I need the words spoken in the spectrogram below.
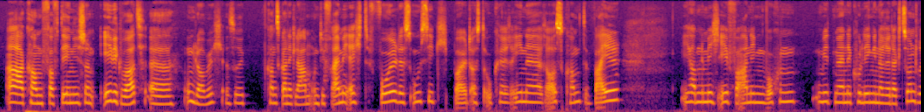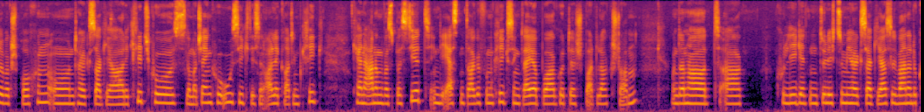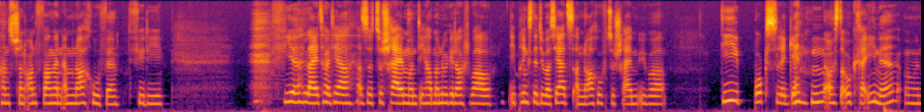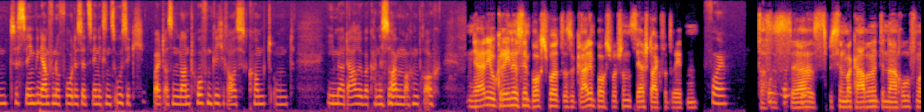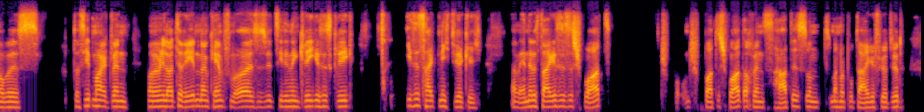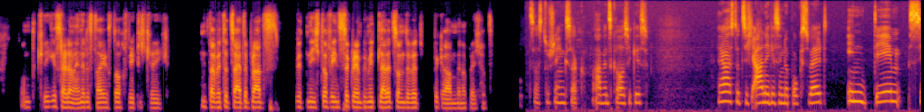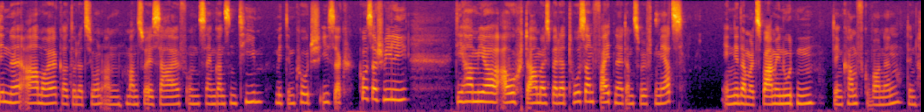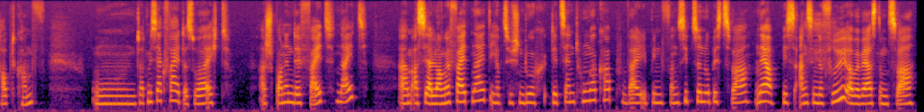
Ah, Kampf, auf den ich schon ewig warte. Äh, unglaublich. Also ich kann es gar nicht glauben. Und ich freue mich echt voll, dass Usyk bald aus der Ukraine rauskommt, weil ich habe nämlich eh vor einigen Wochen mit meinen Kollegen in der Redaktion drüber gesprochen und halt gesagt, ja, die Klitschkos, Lomachenko, Usyk, die sind alle gerade im Krieg keine Ahnung, was passiert. In die ersten Tage vom Krieg sind gleich ein paar gute Sportler gestorben. Und dann hat ein Kollege natürlich zu mir halt gesagt, ja Silvana, du kannst schon anfangen, am Nachrufe für die vier Leute halt her, also zu schreiben. Und ich habe mir nur gedacht, wow, ich bring's nicht übers Herz, einen Nachruf zu schreiben über die Boxlegenden aus der Ukraine. Und deswegen bin ich einfach nur froh, dass jetzt wenigstens Usik bald aus dem Land hoffentlich rauskommt und ich mir darüber keine Sorgen machen brauche. Ja, die Ukraine ist im Boxsport, also gerade im Boxsport schon sehr stark vertreten. Voll. Das ist ja ist ein bisschen makaber mit den Nachrufen, aber es, da sieht man halt, wenn, wenn die Leute reden beim Kämpfen, oh, es ist, wir ziehen in den Krieg, es ist Krieg, ist es halt nicht wirklich. Am Ende des Tages ist es Sport. Und Sport ist Sport, auch wenn es hart ist und manchmal brutal geführt wird. Und Krieg ist halt am Ende des Tages doch wirklich Krieg. Und da wird der zweite Platz wird nicht auf Instagram bemitleidet, sondern der wird begraben, wenn er Pech hat. Das hast du schön gesagt, auch wenn es grausig ist. Ja, es tut sich einiges in der Boxwelt. In dem Sinne einmal Gratulation an Manuel Saev und seinem ganzen Team mit dem Coach Isaac Kosaschwili. Die haben ja auch damals bei der Tosan Fight Night am 12. März in nicht einmal zwei Minuten den Kampf gewonnen, den Hauptkampf. Und hat mich sehr gefreut. Das war echt eine spannende Fight Night. Ähm, eine sehr lange Fight Night. Ich habe zwischendurch dezent Hunger gehabt, weil ich bin von 17 Uhr bis 2, naja, bis 1 in der Früh, aber erst um 2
